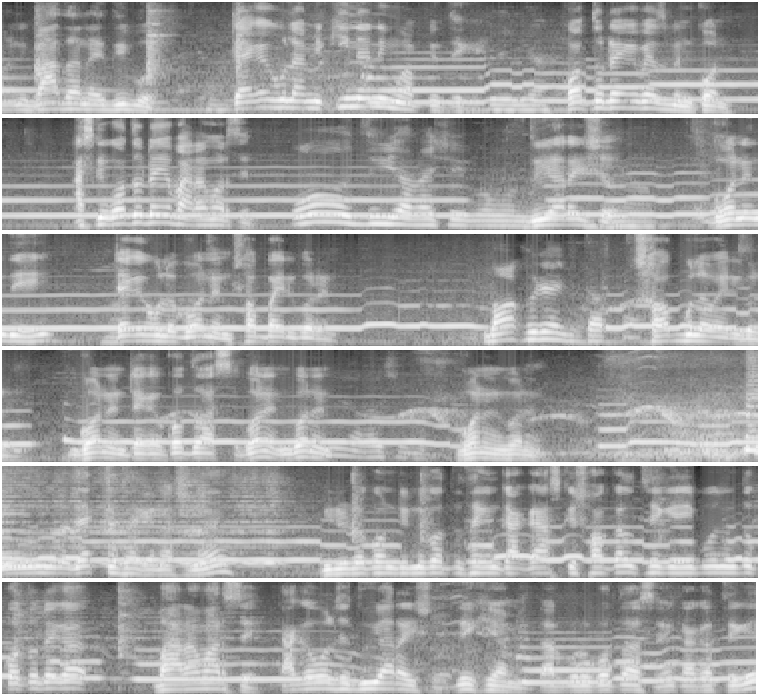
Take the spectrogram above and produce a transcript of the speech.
মানে বাধা নাই দিব। টাকাগুলো আমি কিনে নিবো আপনি থেকে। কত টাকা বেচবেন কোন? আজকে কত টাকা ভাড়া মারছেন? ও দুই আড়াইশো দুই আড়াইশো? গনেন দিই টাকাগুলো গনেন সব বাইর করেন। সবগুলা বাইর করেন। গনেন টাকা কত আছে? গনেন গনেন। গনেন গনেন। দেখতে থাকেন আসলে হ্যাঁ? ভিডিওটা কন্টিনিউ করতে থাকেন। কাকা আজকে সকাল থেকে এই পর্যন্ত কত টাকা ভাড়া মারছে? কাকা বলছে দুই আড়াইশো। দেখি আমি তারপরে কত আছে কাকার থেকে?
